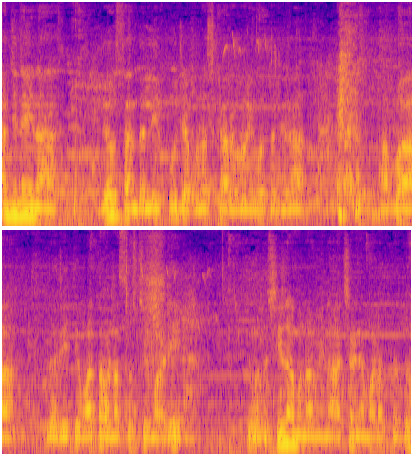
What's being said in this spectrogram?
ಆಂಜನೇಯನ ದೇವಸ್ಥಾನದಲ್ಲಿ ಪೂಜೆ, ಪುನಸ್ಕಾರಗಳು ಇವತ್ತಿನ ದಿನ ಹಬ್ಬದ ರೀತಿ ವಾತಾವರಣ ಸೃಷ್ಟಿ ಮಾಡಿ ಈ ಒಂದು ಶ್ರೀರಾಮನವಮಿನ ಆಚರಣೆ ಮಾಡೋಂಥದ್ದು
